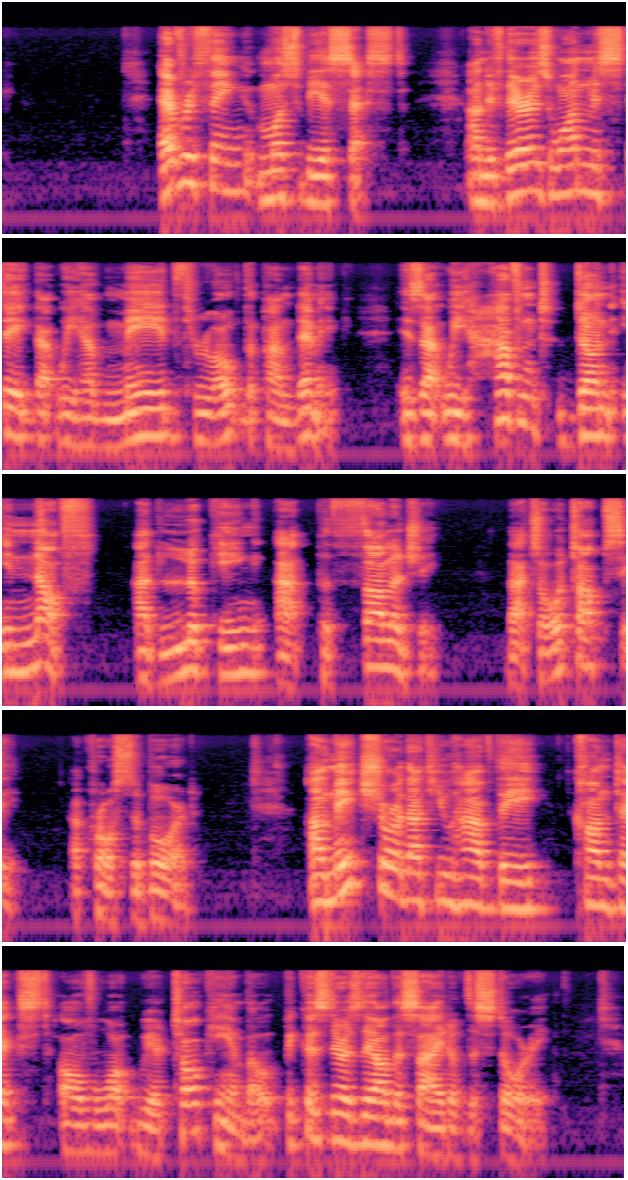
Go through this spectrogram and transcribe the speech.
Everything must be assessed. And if there is one mistake that we have made throughout the pandemic, is that we haven't done enough at looking at pathology, that's autopsy, across the board. I'll make sure that you have the context of what we're talking about because there's the other side of the story.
